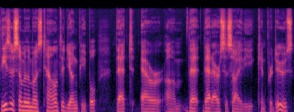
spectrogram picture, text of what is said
these are some of the most talented young people that our um, that that our society can produce,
